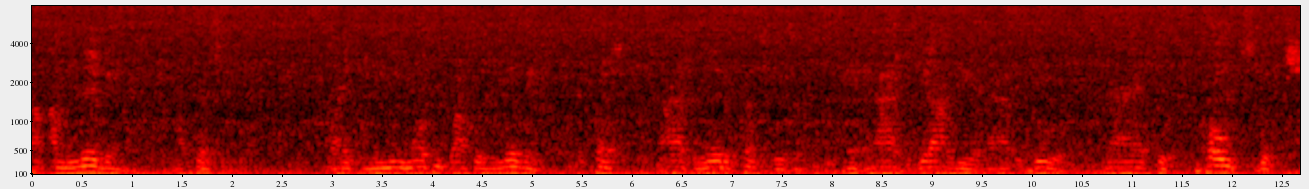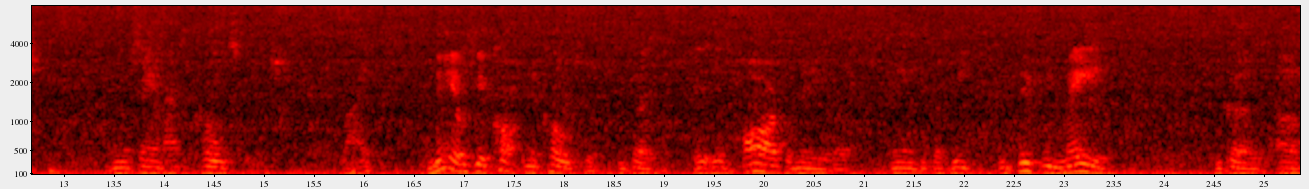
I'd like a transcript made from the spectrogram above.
I'm, living my principle. Right? And we need more people out there living the principle. I have to live the principles and, and, and I have to get out of here and I have to do it. And I have to code switch. You know what I'm saying? I have to code switch. Right? Many of us get caught in the code switch because it, it's hard for many of us and because we, we think we made it because of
